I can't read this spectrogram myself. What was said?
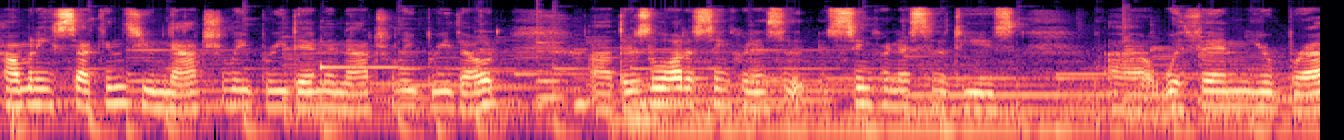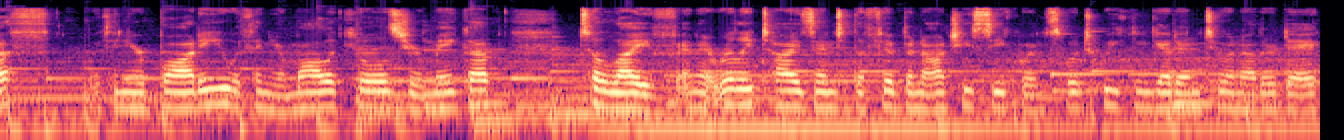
how many seconds you naturally breathe in and naturally breathe out, uh, there's a lot of synchronicities uh, within your breath, within your body, within your molecules, your makeup to life. And it really ties into the Fibonacci sequence, which we can get into another day.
